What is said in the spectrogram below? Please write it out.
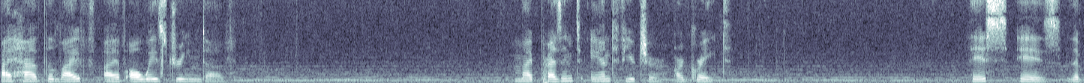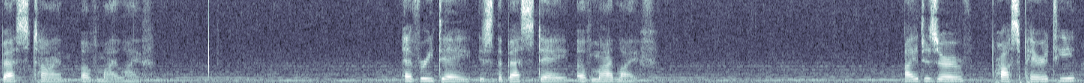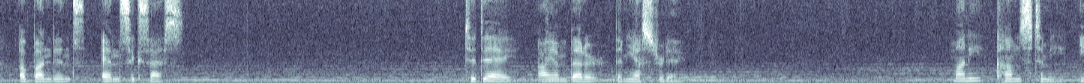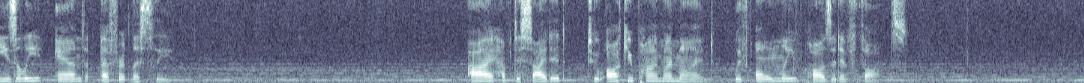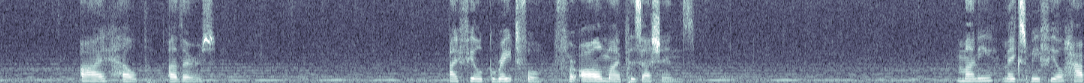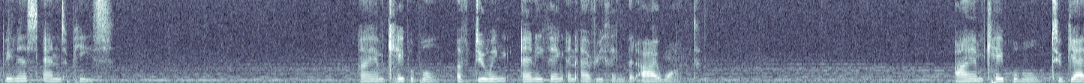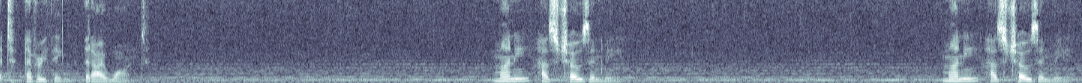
I have the life I have always dreamed of. My present and future are great. This is the best time of my life. Every day is the best day of my life. I deserve prosperity, abundance, and success. Today, I am better than yesterday. Money comes to me easily and effortlessly. I have decided to occupy my mind with only positive thoughts. I help others. I feel grateful for all my possessions. Money makes me feel happiness and peace. I am capable of doing anything and everything that I want. I am capable to get everything that I want. Money has chosen me. Money has chosen me.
